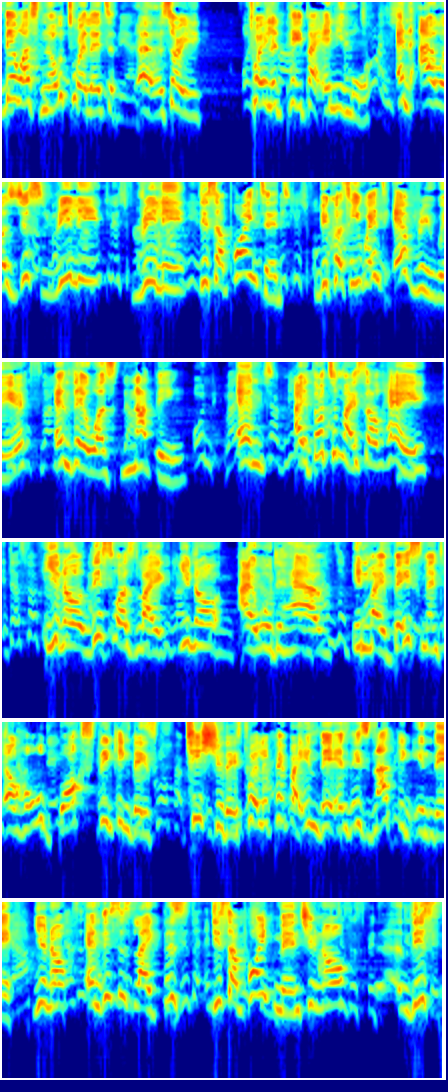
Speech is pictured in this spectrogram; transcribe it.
There was no toilet, uh, sorry, toilet paper anymore. And I was just really, really disappointed because he went everywhere and there was nothing. And I thought to myself, hey, you know, this was like, you know, I would have in my basement a whole box thinking there's tissue, there's toilet paper in there, and there's nothing in there, you know. And this is like this disappointment, you know, uh, this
